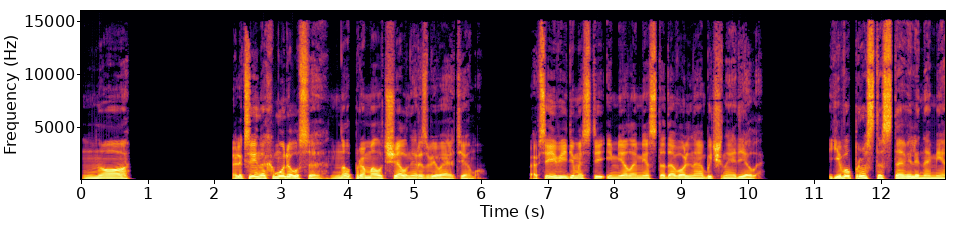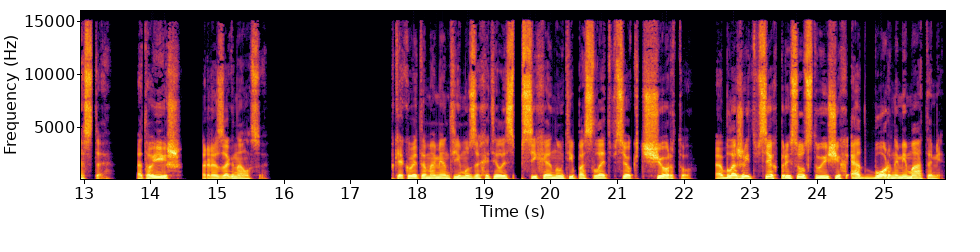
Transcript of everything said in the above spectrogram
Но...» Алексей нахмурился, но промолчал, не разбивая тему. По всей видимости, имело место довольно обычное дело. Его просто ставили на место, а то ишь, разогнался. В какой-то момент ему захотелось психануть и послать все к черту, обложить всех присутствующих отборными матами,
